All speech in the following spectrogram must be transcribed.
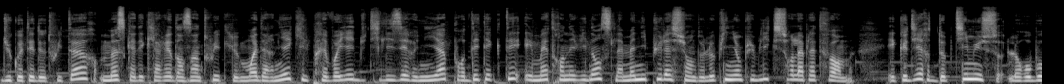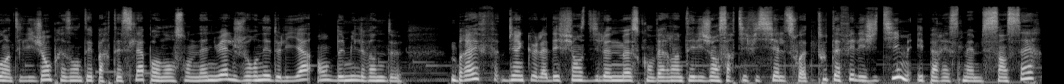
Du côté de Twitter, Musk a déclaré dans un tweet le mois dernier qu'il prévoyait d'utiliser une IA pour détecter et mettre en évidence la manipulation de l'opinion publique sur la plateforme. Et que dire d'Optimus, le robot intelligent présenté par Tesla pendant son annuelle journée de l'IA en 2022 Bref, bien que la défiance d'Elon Musk envers l'intelligence artificielle soit tout à fait légitime et paraisse même sincère,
